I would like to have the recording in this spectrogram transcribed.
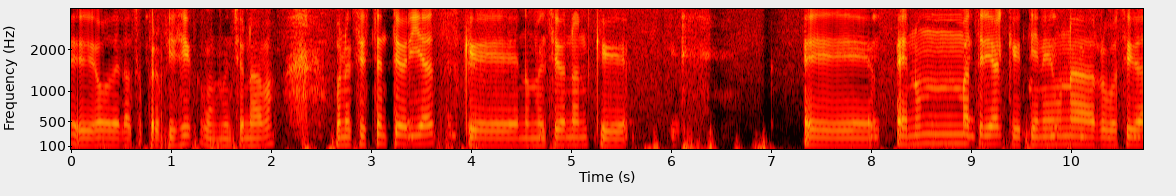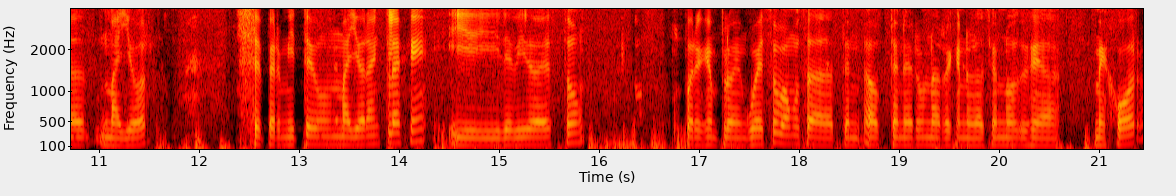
eh, o de la superficie, como mencionaba. Bueno, existen teorías que nos mencionan que eh, en un material que tiene una rugosidad mayor, se permite un mayor anclaje y debido a esto, por ejemplo, en hueso vamos a, obtener una regeneración no sea mejor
